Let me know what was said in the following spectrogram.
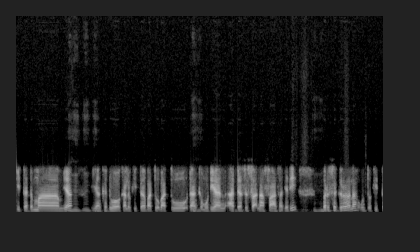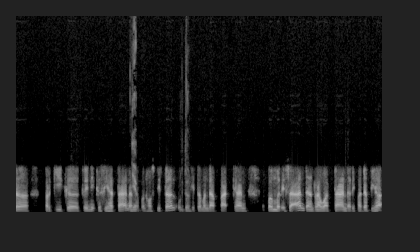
kita demam, ya. Mhm. Yang kedua, kalau kita batuk-batuk dan Mhm. kemudian ada sesak nafas. Jadi, Mhm. bersegeralah untuk kita pergi ke klinik kesihatan Yep. ataupun hospital untuk kita mendapatkan pemeriksaan dan rawatan daripada pihak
